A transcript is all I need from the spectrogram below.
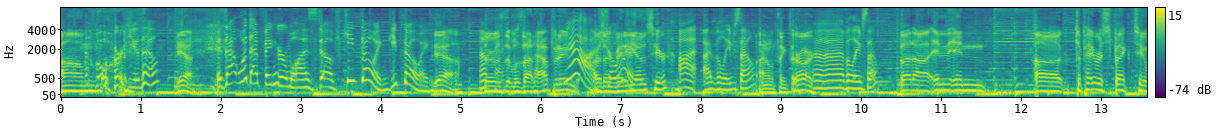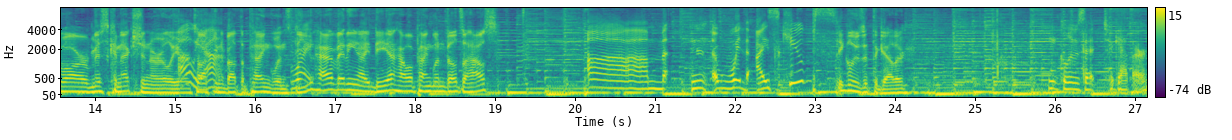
Um? Were you, though? yeah, Is that what that finger was? Of keep going, keep going. yeah. There was, was that happening? Yeah, Are there sure. videos here? I, I believe so. I don't think there are. I believe so. But uh, in in uh, to pay respect to our misconnection earlier, Oh, talking yeah. about the penguins. Do you have any idea how a penguin builds a house? Um, with ice cubes, He glues it together. He glues it together.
